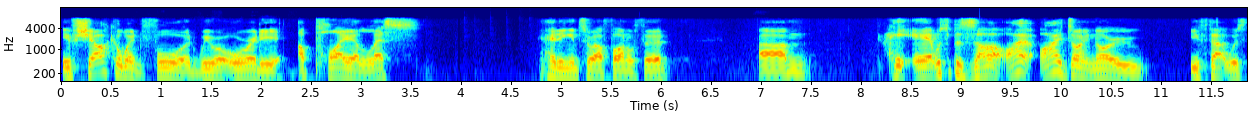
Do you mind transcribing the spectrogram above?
if Schalke went forward, we were already a player less heading into our final third. Um, he, it was bizarre. I, I don't know if that was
